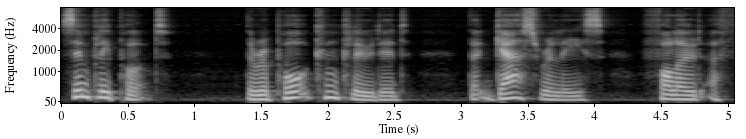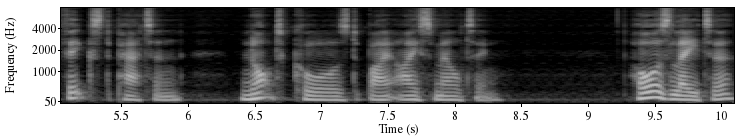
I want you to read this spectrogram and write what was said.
Simply put, the report concluded that gas release followed a fixed pattern not caused by ice melting. Hours later,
